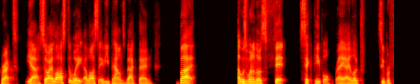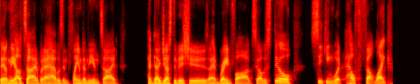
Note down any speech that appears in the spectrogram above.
Correct. Yeah. So I lost the weight. I lost 80 pounds back then. But I was one of those fit, sick people, right? I looked super fit on the outside, but I was inflamed on the inside, had digestive issues, I had brain fog. So I was still seeking what health felt like.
